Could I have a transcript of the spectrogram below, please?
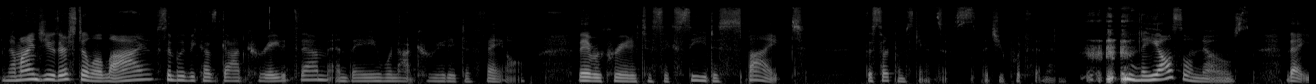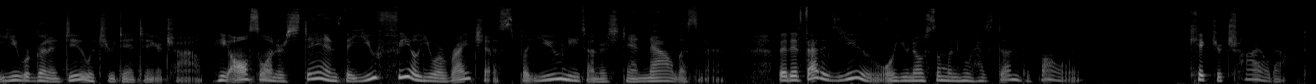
Now, mind you, they're still alive simply because God created them and they were not created to fail. They were created to succeed despite the circumstances that you put them in. he also knows that you are going to do what you did to your child. He also understands that you feel you are righteous, but you need to understand now, listener, that if that is you or you know someone who has done the following kicked your child out,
